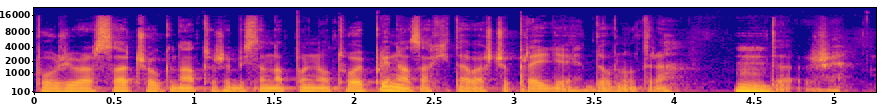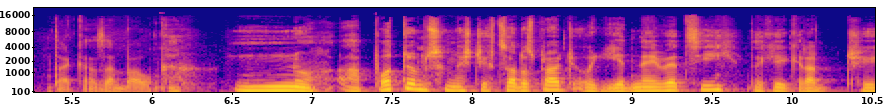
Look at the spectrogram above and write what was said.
používaš sačok na to, že by sa naplnil tvoj plyn a zachytávaš, čo prejde dovnútra. Hmm. Takže taká zabavka. No a potom som ešte chcel rozprávať o jednej veci, takej kratšej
